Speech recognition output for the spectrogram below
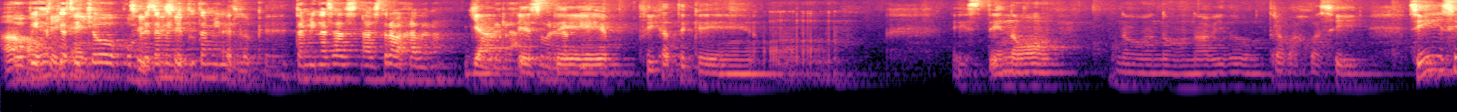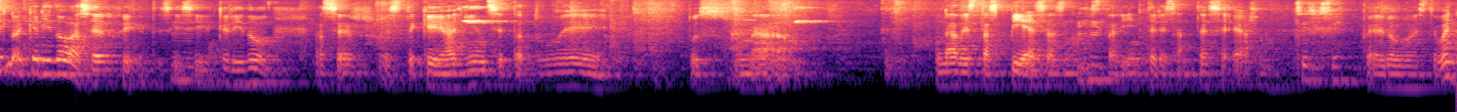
ah, o piezas okay, que has hecho completamente sí, sí, sí. tú también, es lo que... también has, has trabajado, ¿no? Ya, la, este, fíjate que... este, no, no, no, no ha habido un trabajo así Sí, sí lo he querido hacer, fíjate, sí, sí he querido hacer este que alguien se tatúe pues una una de estas piezas, ¿no? Uh -huh. Estaría interesante hacerlo. Sí, sí, sí. Pero este, bueno,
